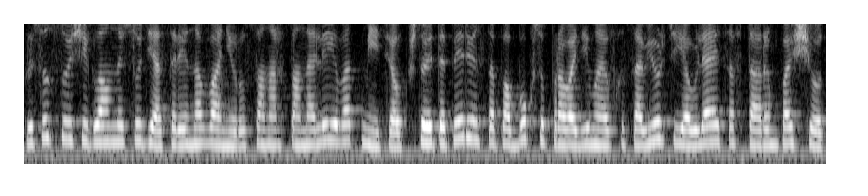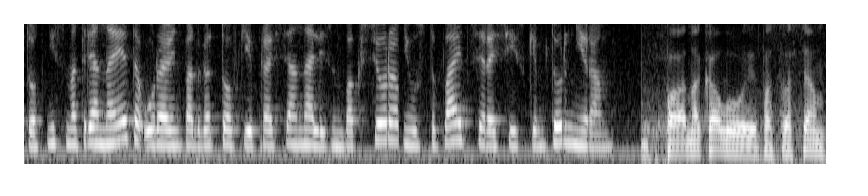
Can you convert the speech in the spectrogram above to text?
Присутствующий главный судья соревнований Руслан Арсан Алиев отметил, что это первенство по боксу, проводимое в Хасавюрте, является вторым по счету. Несмотря на это, уровень подготовки и профессионализм боксеров не уступает всероссийским турнирам. По накалу и по страстям,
